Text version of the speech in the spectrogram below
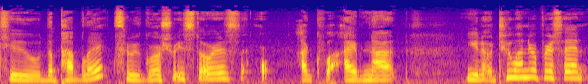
to the public through grocery stores. I, I'm not, you know, 200%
